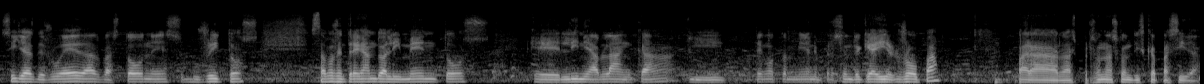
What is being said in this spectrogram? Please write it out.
sillas de ruedas, bastones, burritos. Estamos entregando alimentos, eh, línea blanca y tengo también la impresión de que hay ropa para las personas con discapacidad.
